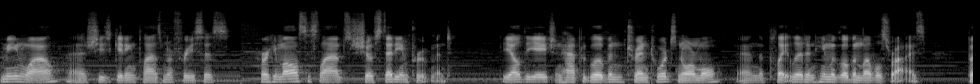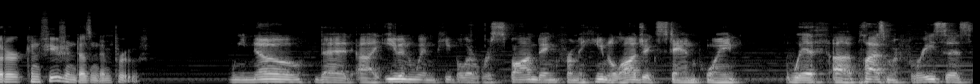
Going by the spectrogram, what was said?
Meanwhile, as she's getting plasmapheresis, her hemolysis labs show steady improvement. The LDH and haptoglobin trend towards normal, and the platelet and hemoglobin levels rise, but her confusion doesn't improve. We know that uh, even when people are responding from a hematologic standpoint with uh, plasmapheresis,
